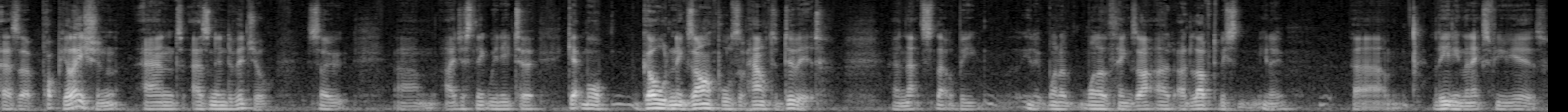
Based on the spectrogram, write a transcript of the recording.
as a population and as an individual. So um, I just think we need to get more golden examples of how to do it, and that's that would be you know one of one of the things I, would I'd love to be you know um, leading the next few years.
